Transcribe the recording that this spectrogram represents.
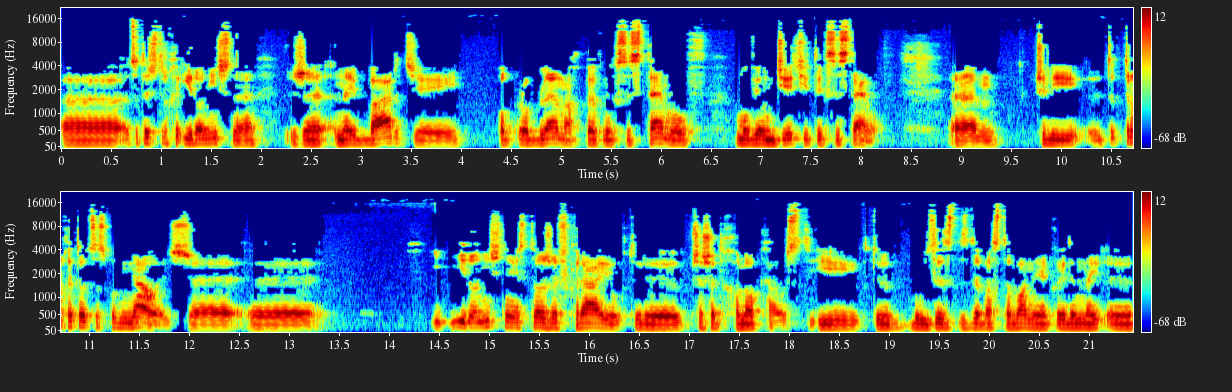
e, co też trochę ironiczne, że najbardziej o problemach pewnych systemów mówią dzieci tych systemów. Czyli to, trochę to, co wspominałeś, że e, ironiczne jest to, że w kraju, który przeszedł Holokaust i który był zdewastowany jako jeden naj, e,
